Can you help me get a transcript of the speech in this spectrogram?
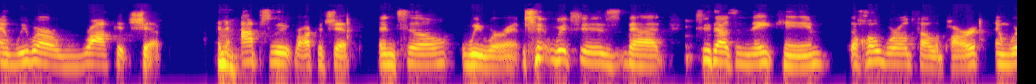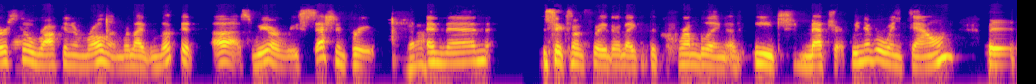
And we were a rocket ship, an mm. absolute rocket ship until we weren't, which is that 2008 came, the whole world fell apart, and we're still rocking and rolling. We're like, look at us, we are recession proof. Yeah. And then six months later, like the crumbling of each metric. We never went down, but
